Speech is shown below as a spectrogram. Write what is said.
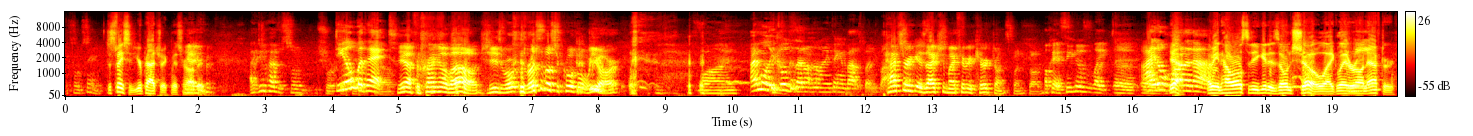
That's what I'm saying. Just face it, you're Patrick, Mr. Yeah, Hobbit. I do have the swim short. Deal with it. so yeah, for crying out loud. Jeez, the rest of us are cool with what we are. Fine. I'm only cool because I don't know anything about SpongeBob. Patrick is actually my favorite character on SpongeBob. Okay, think of like. Uh, I don't Yeah, want to know. I mean, how else did he get his own show like later on after? it's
